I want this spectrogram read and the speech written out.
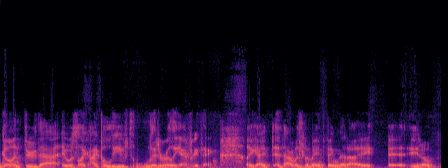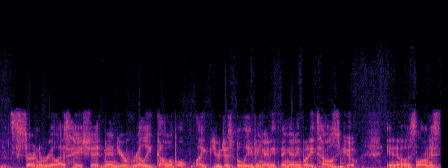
going through that. It was like I believed literally everything. Like I, that was the main thing that I, uh, you know, starting to realize. Hey, shit, man, you're really gullible. Like you're just believing anything anybody tells you. You know, as long as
